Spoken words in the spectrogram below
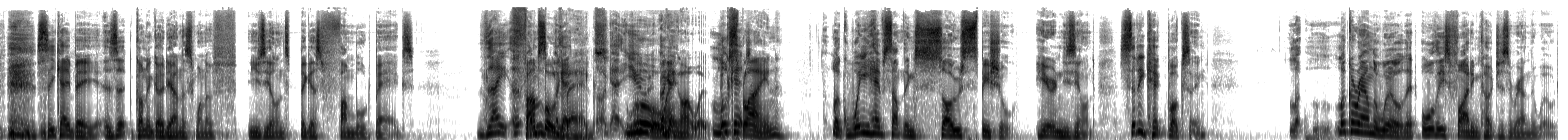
CKB, is it going to go down as one of New Zealand's biggest fumbled bags? They uh, Fumbled okay, bags. okay, you- Whoa, okay, hang on. Look at Explain. look, we have something so special here in New Zealand. City kickboxing. Look, look around the world at all these fighting coaches around the world.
